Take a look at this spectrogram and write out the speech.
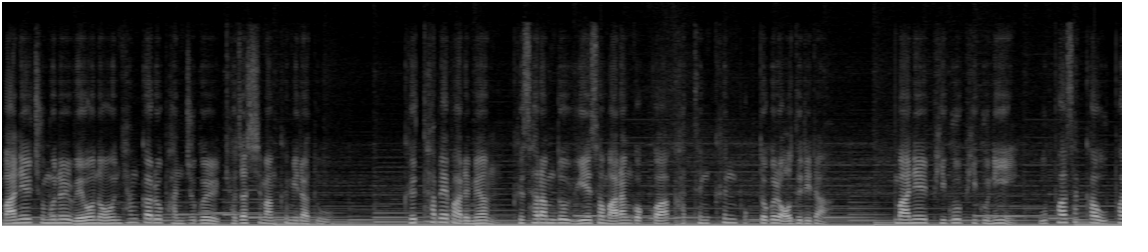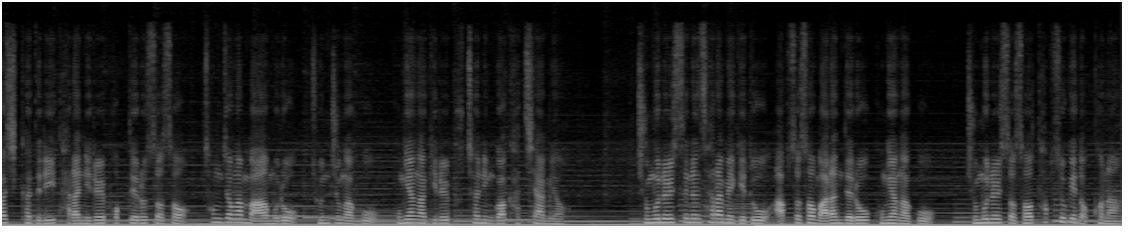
만일 주문을 외워 넣은 향가루 반죽을 겨자씨만큼이라도 그 탑에 바르면 그 사람도 위에서 말한 것과 같은 큰 복덕을 얻으리라 만일 비구 비군이 우파사카 우파시카들이 다란이를 법대로 써서 청정한 마음으로 존중하고 공양하기를 부처님과 같이 하며 주문을 쓰는 사람에게도 앞서서 말한 대로 공양하고 주문을 써서 탑 속에 넣거나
